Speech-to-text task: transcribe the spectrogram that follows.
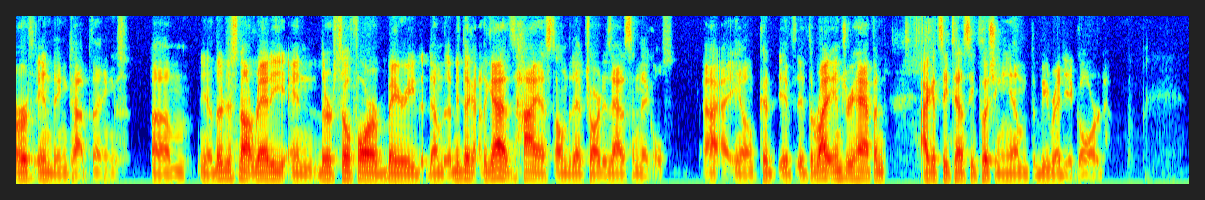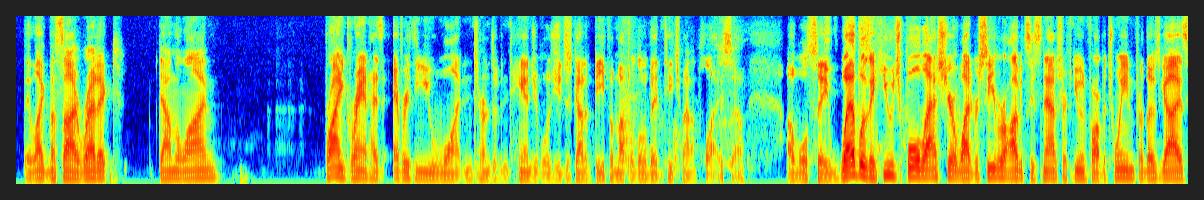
earth-ending type things. Um, you know, they're just not ready, and they're so far buried down. The, I mean, the, the guy that's highest on the depth chart is Addison Nichols. I, I, you know, could if if the right injury happened, I could see Tennessee pushing him to be ready at guard. They like Masai Reddick down the line. Brian Grant has everything you want in terms of intangibles. You just got to beef him up a little bit and teach him how to play. So uh, we'll see. Webb was a huge pull last year, wide receiver. Obviously, snaps are few and far between for those guys.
